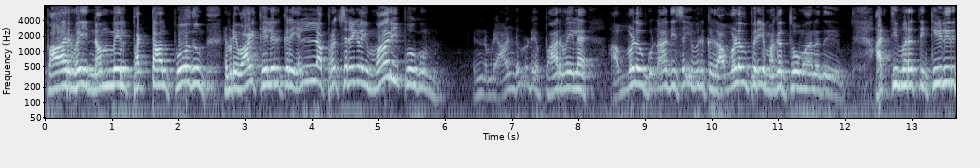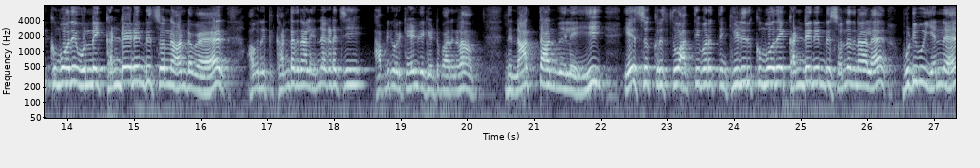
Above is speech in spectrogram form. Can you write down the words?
பார்வை நம்மேல் பட்டால் போதும். நம்முடைய வாழ்க்கையில் இருக்கிற எல்லா பிரச்சனைகளையும் மாறி போகும். நம்முடைய ஆண்டவருடைய பார்வையில் அவ்வளவு குணாதிசயம் இருக்கிறது அவ்வளவு பெரிய மகத்துவமானது. அத்திமரத்தின் கீழ் இருக்கும் போதே உன்னை கண்டேன் என்று சொன்ன ஆண்டவர் அவனுக்கு கண்டதுனால என்ன கிடைச்சி? அப்படின்னு ஒரு கேள்வி கேட்டு பாருங்களாம். இந்த நாத்தான் வேலை இயேசு கிறிஸ்துவ அத்திமரத்தின் கீழ் இருக்கும் போதே கண்டேன் என்று சொன்னதுனால முடிவு என்ன?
